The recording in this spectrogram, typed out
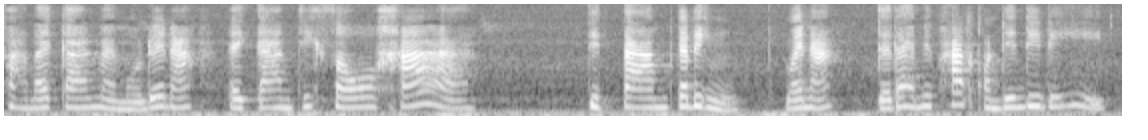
ฝากรายการใหม่หมดด้วยนะ รายการจิ๊กซค่ะ ติดตามกระดิ่งไว้นะ จะได้ไม่พลาดคอนเทนต์ดีๆ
